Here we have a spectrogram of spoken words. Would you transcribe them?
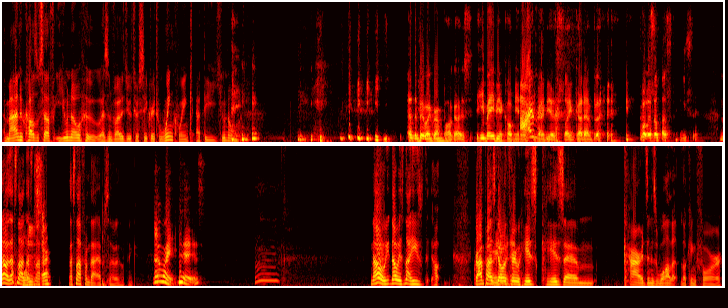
A man who calls himself You Know Who has invited you to a secret wink wink at the You Know What. And the bit where Grandpa goes, he may be a communist, I'm- he may be a stone cutter, but what was the last thing you said? no, that's not. That's not. Morningstar? That's not from that episode. I don't think. No, wait, yeah, it is. No, no, he's not. He's uh, Grandpa's going minute. through his his um cards in his wallet looking for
